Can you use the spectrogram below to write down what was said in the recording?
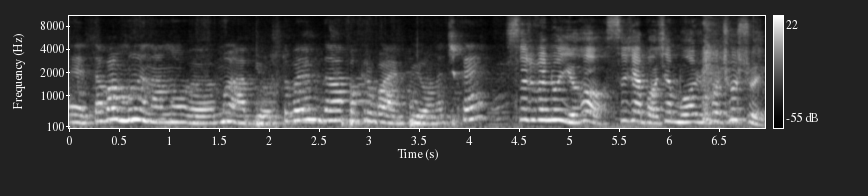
этого мы, нано- э, мы обертываем, да, покрываем пленочкой. 四十分钟以后撕下保鲜膜，如果出水，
